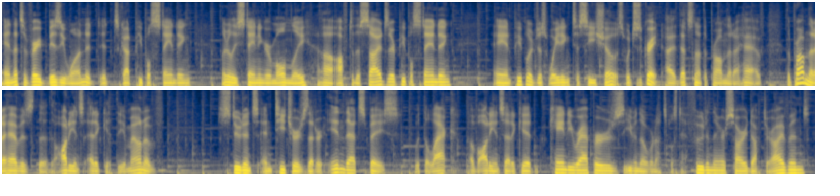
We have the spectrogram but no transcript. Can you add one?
and that's a very busy one. It, it's got people standing, literally standing room only. Uh, off to the sides, there are people standing and people are just waiting to see shows, which is great. I, that's not the problem that I have. The problem that I have is the, the audience etiquette, the amount of students and teachers that are in that space with the lack of audience etiquette, candy wrappers, even though we're not supposed to have food in there. Sorry, Dr. Ivans.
